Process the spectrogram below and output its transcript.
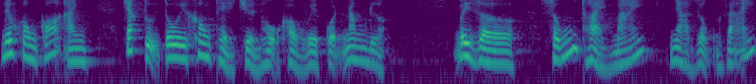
nếu không có anh, chắc tụi tôi không thể chuyển hộ khẩu về quận 5 được. Bây giờ sống thoải mái, nhà rộng rãi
